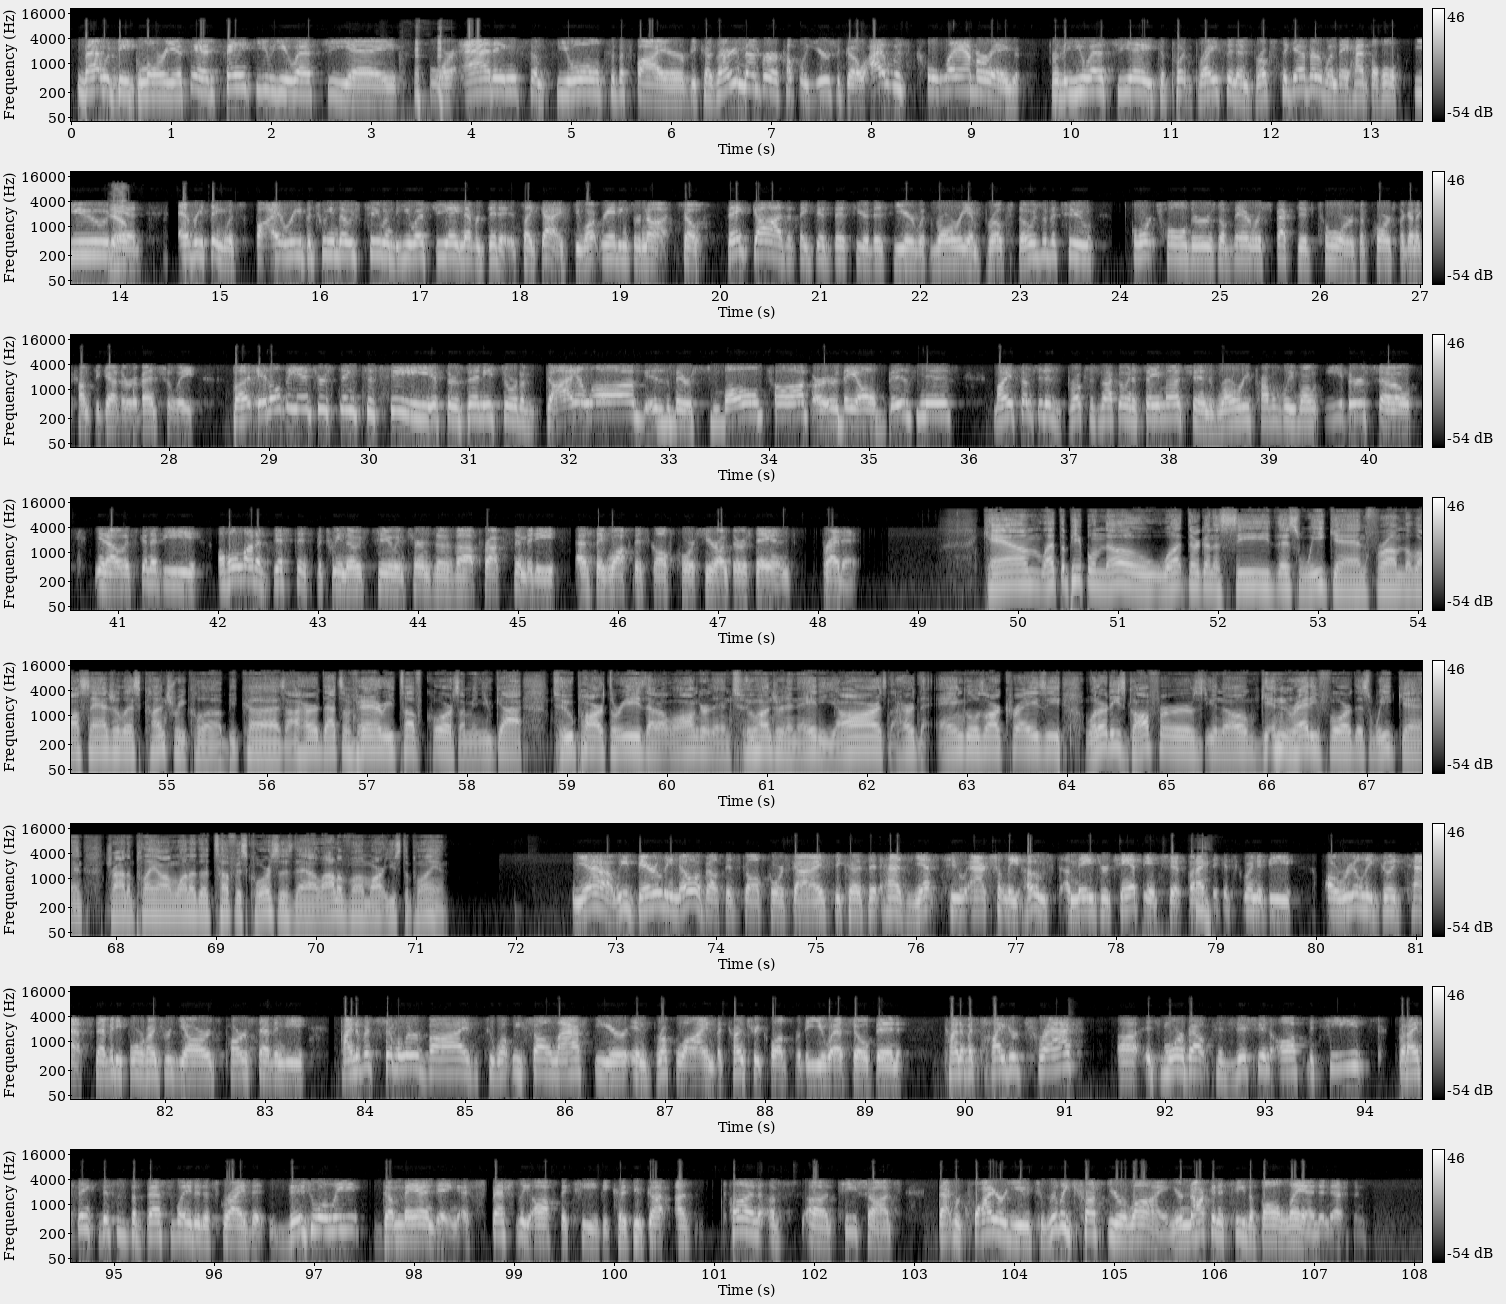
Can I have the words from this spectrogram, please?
That would be glorious. And thank you, USGA, for adding some fuel to the fire because I remember a couple of years ago, I was clamoring for the USGA to put Bryson and Brooks together when they had the whole feud yep. and everything was fiery between those two, and the USGA never did it. It's like, guys, do you want ratings or not? So thank God that they did this year, this year with Rory and Brooks. Those are the two torch holders of their respective tours. Of course, they're going to come together eventually. But it'll be interesting to see if there's any sort of dialogue. Is there small talk? Are they all business? My assumption is Brooks is not going to say much, and Rory probably won't either. So, you know, it's going to be a whole lot of distance between those two in terms of uh, proximity as they walk this golf course here on Thursday and Friday. Cam, let the people know what they're going to see this weekend from the Los Angeles Country Club because I heard that's a very tough course. I mean, you got two par threes that are longer than 280 yards. I heard the angles are crazy. What are these golfers, you know, getting ready for this weekend, trying to play on one of the toughest courses that a lot of them aren't used to playing? Yeah, we barely know about this golf course, guys, because it has yet to actually host a major championship. But I hmm. think it's going to be a really good test. 7,400 yards, par 70, kind of a similar vibe to what we saw last year in Brookline, the country club for the U.S. Open. Kind of a tighter track. Uh, it's more about position off the tee, but I think this is the best way to describe it. Visually demanding, especially off the tee, because you've got a ton of uh, tee shots that require you to really trust your line. You're not going to see the ball land in essence.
